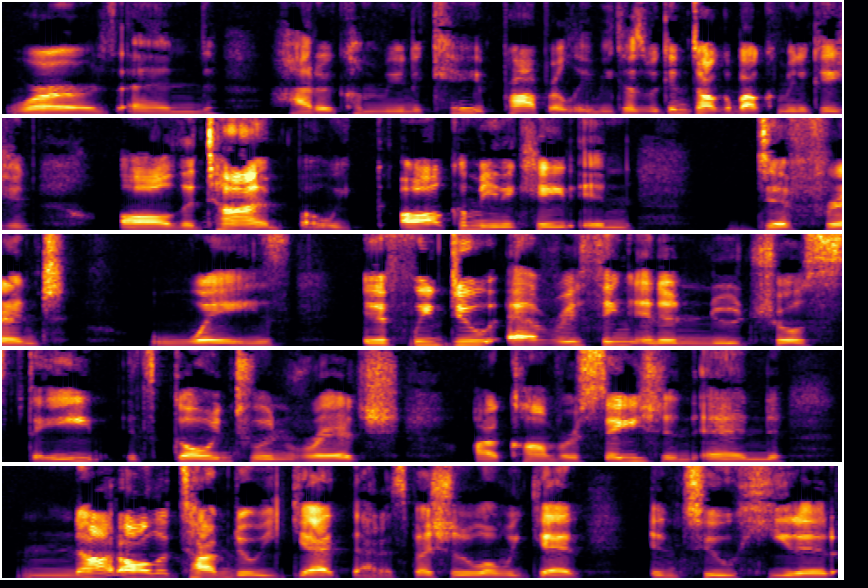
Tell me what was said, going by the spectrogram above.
words and how to communicate properly because we can talk about communication all the time, but we all communicate in different ways. If we do everything in a neutral state, it's going to enrich our conversation. And not all the time do we get that, especially when we get into heated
